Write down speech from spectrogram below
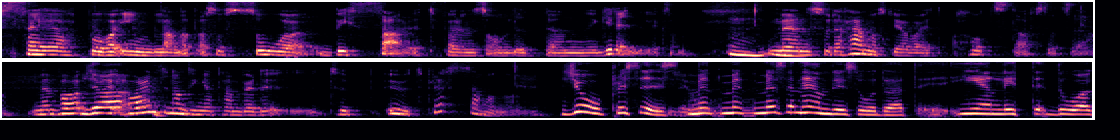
Säpo var inblandat. Alltså så bisarrt för en sån liten grej liksom. Mm, mm. Men så det här måste ju ha varit hot stuff så att säga. Men var, ja. var det inte någonting att han började typ utpressa honom? Jo, precis. Jo. Men, men, men sen hände det så då att enligt då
